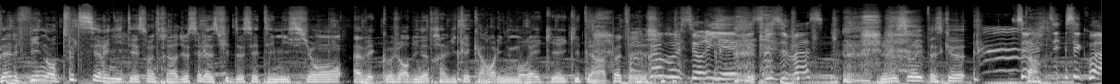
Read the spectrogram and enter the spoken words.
Delphine en toute sérénité sur Nutri Radio, c'est la suite de cette émission avec aujourd'hui notre invitée Caroline Moret qui est équithérapeute. Pourquoi vous souriez? Qu'est-ce qui se passe? Je souris parce que C'est quoi?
